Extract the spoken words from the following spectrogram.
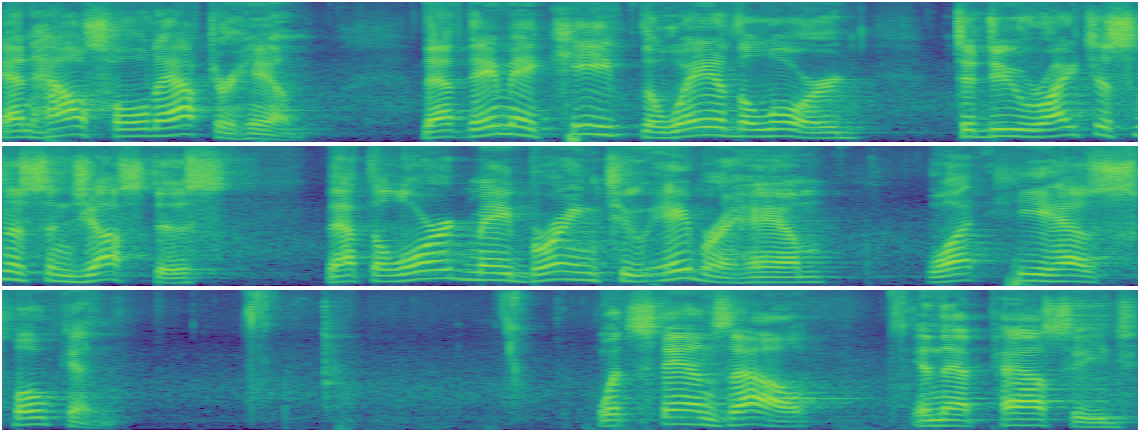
and household after him, that they may keep the way of the Lord to do righteousness and justice, that the Lord may bring to Abraham what he has spoken. What stands out in that passage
